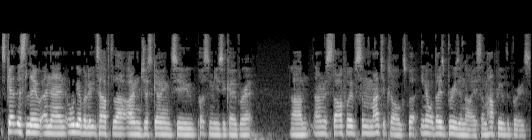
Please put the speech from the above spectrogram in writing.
let's get this loot and then all the other loots after that I'm just going to put some music over it. Um, I'm going to start off with some magic dogs, but you know what, those brews are nice. I'm happy with the brews.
